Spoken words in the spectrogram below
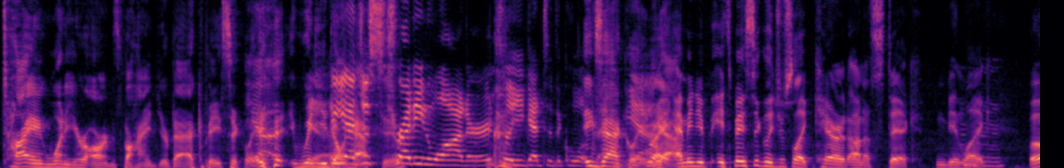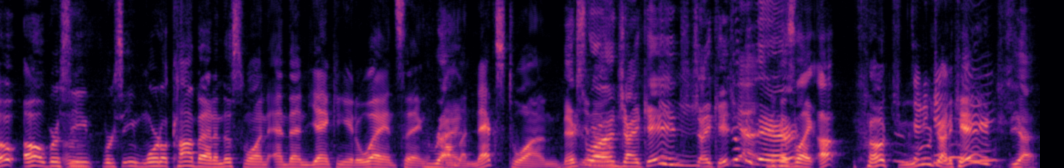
Tying one of your arms behind your back basically Yeah. when Yeah. you don't yeah, have just to. treading water until you get to the cool. thing. Exactly, Yeah. Right. Yeah. I mean, it's basically just like carrot on a stick and being like, Mm-hmm. "Oh, oh, we're seeing we're seeing Mortal Kombat in this one," and then yanking it away and saying, Right. "On the next one." Next you know? one, Johnny Cage. Johnny Cage will be there. Because like, oh, oh, Johnny ooh, Johnny Cage. Cage. yeah, And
